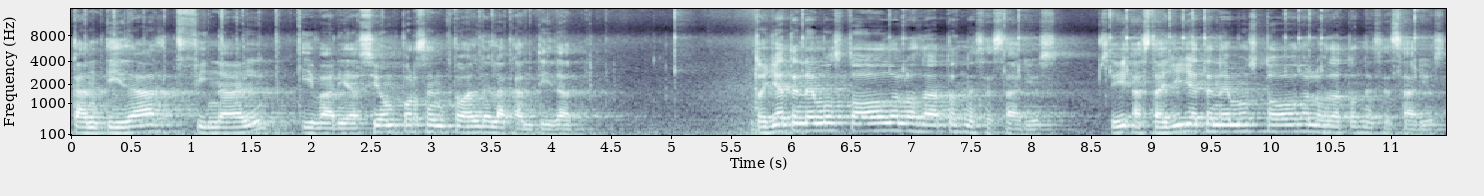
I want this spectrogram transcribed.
cantidad final y variación porcentual de la cantidad. Entonces ya tenemos todos los datos necesarios. ¿Sí? Hasta allí ya tenemos todos los datos necesarios.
